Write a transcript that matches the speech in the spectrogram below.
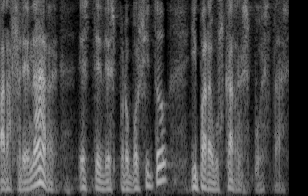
para frenar este despropósito y para buscar respuestas.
